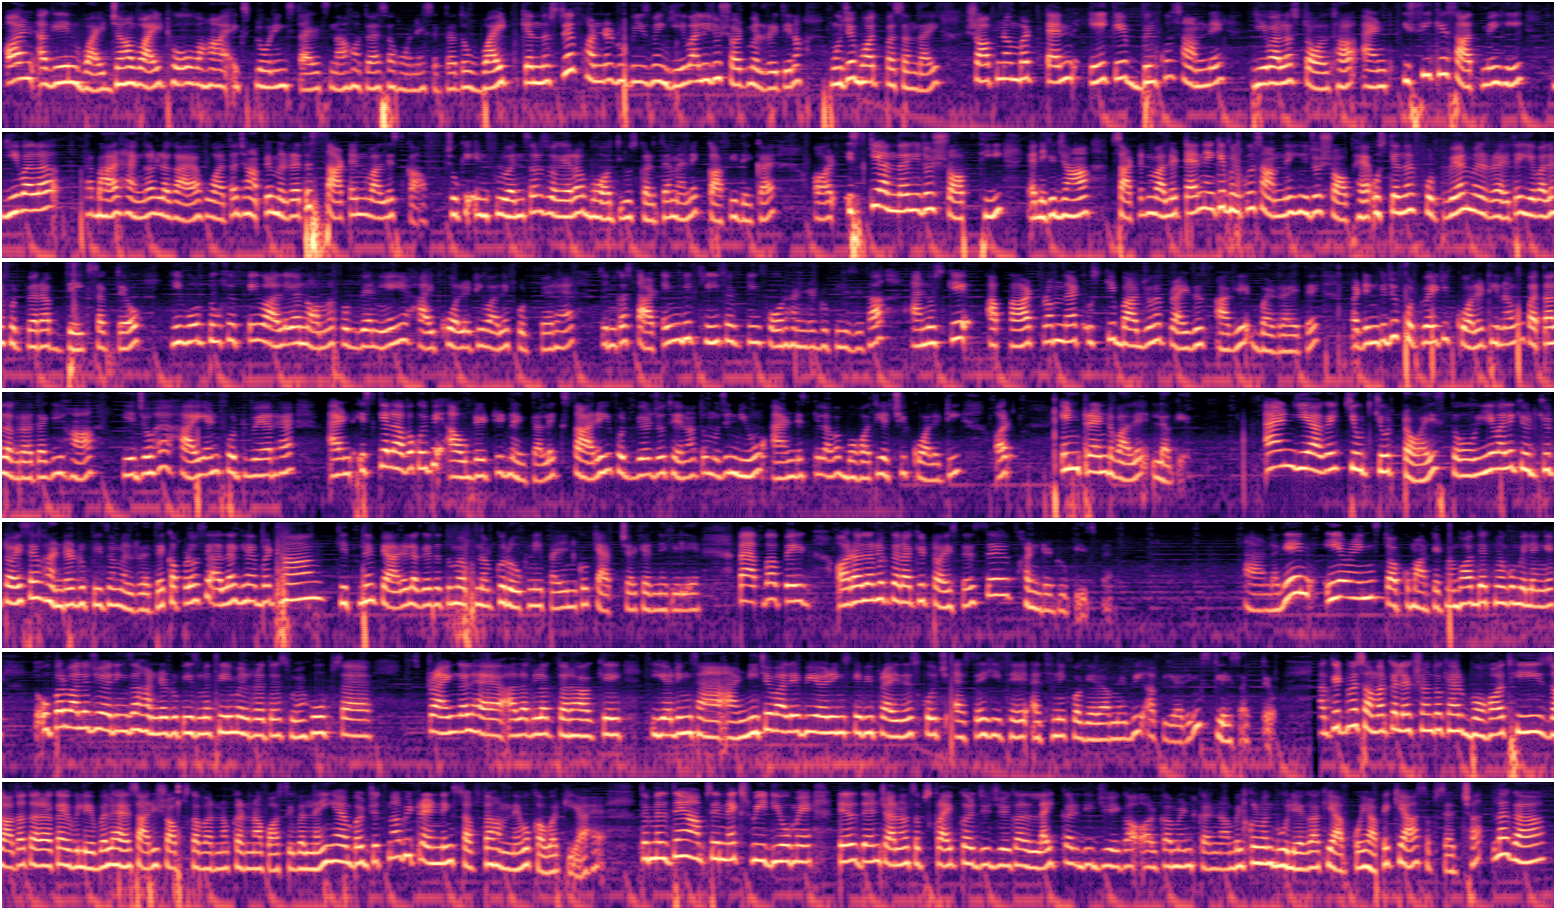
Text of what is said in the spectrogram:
और अगेन वाइट जहाँ वाइट हो, वहाँ एक्सप्लोरिंग स्टाइल्स ना हो तो ऐसा हो नहीं सकता। तो वाइट के अंदर सिर्फ़ हंड्रेड रुपीज़ में ये वाली जो शर्ट मिल रही थी ना, मुझे बहुत पसंद आई। शॉप नंबर टेन ए के बिल्कुल सामने ये वाला स्टॉल था एंड इसी के साथ में ही ये वाला बाहर हैंगर लगाया हुआ था जहाँ पे मिल रहे थे साटन वाले स्काफ जो कि इन्फ्लुएंसर्स वगैरह बहुत यूज़ करते हैं, मैंने काफ़ी देखा है। और इसके अंदर ये जो शॉप थी, यानी कि जहाँ साटन वाले टेन ए के बिल्कुल सामने ही जो शॉप है, उसके अंदर फुटवेयर मिल रहे थे, ये वाले फुटवेयर आप देख सकते हो। ये वो 250 वाले या नॉर्मल फुटवेयर नहीं है, ये हाई क्वालिटी वाले फुटवेयर हैं, जिनका स्टार्टिंग भी 350 400 रुपीज़ ही था एंड उसके अपार्ट फ्रॉम दैट उसके बाद जो है प्राइजेस आगे बढ़ रहे थे। बट इनके जो फुटवेयर की क्वालिटी ना, वो पता लग रहा था कि हाँ ये जो है हाई एंड फुटवेयर है एंड इसके अलावा कोई भी आउटडेटेड नहीं था। लाइक सारे ही फुटवेयर जो थे ना तो मुझे न्यू एंड इसके अलावा बहुत ही अच्छी क्वालिटी और इन ट्रेंड वाले लगे। एंड ये आ गई क्यूट क्यूट टॉयज़ तो ये वाले क्यूट क्यूट टॉयज़ सिर्फ़ हंड्रेड रुपीज़ में मिल रहे थे. कपड़ों से अलग है बट हाँ कितने प्यारे लगे थे तो मैं अपने आप को रोक नहीं पाई इनको कैप्चर करने के लिए. पैपा पिग और अलग अलग तरह के टॉयज़ थे, सिर्फ़ हंड्रेड रुपीज़ में. एंड अगेन ईयर रिंग्स तो आपको मार्केट में बहुत देखने को मिलेंगे. तो ऊपर वाले जो इयर हैं हंड्रेड रुपीज़ में थ्री मिल रहे थे, इसमें हुप्स है ट्राइंगल है अलग अलग तरह के इयर हैं एंड नीचे वाले भी इयर के भी प्राइजेस कुछ ऐसे ही थे एथनिक वगैरह में भी आप इयर ले सकते हो। मार्केट में समर कलेक्शन तो खैर बहुत ही ज़्यादा तरह का अवेलेबल है, सारी शॉप्स का कवर करना पॉसिबल नहीं है बट जितना भी ट्रेंडिंग स्टफ़ था हमने वो कवर किया है। तो मिलते हैं आपसे नेक्स्ट वीडियो में। टिल देन चैनल सब्सक्राइब कर दीजिएगा लाइक कर दीजिएगा और कमेंट करना बिल्कुल मत भूलिएगा कि आपको यहाँ पे क्या सबसे अच्छा लगा।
